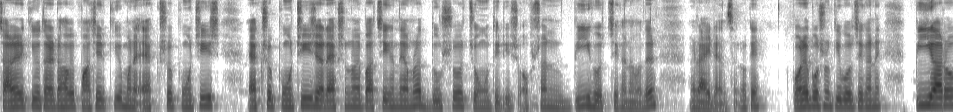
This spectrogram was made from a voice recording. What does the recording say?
চারের কিউব তাহলে এটা হবে পাঁচের কিউব মানে একশো পঁচিশ একশো পঁচিশ আর একশো নয় পাচ্ছি এখান থেকে আমরা দুশো চৌত্রিশ। অপশান বি হচ্ছে এখানে আমাদের রাইট অ্যান্সার ওকে পরের প্রশ্ন কী বলছে এখানে? পিআরও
